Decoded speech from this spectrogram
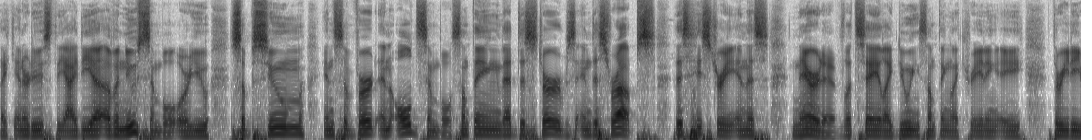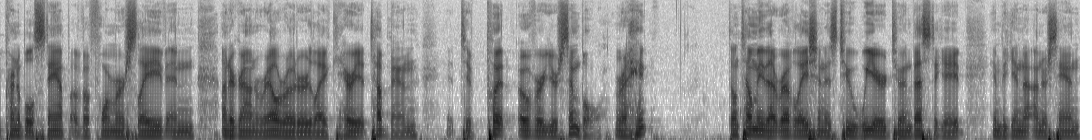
like introduce the idea of a new symbol or you subsume and subvert an old symbol something that disturbs and disrupts this history and this narrative. Let's say like doing something like creating a 3D printable stamp of a former slave and underground railroader like Harriet Tubman to put over your symbol right don't tell me that Revelation is too weird to investigate and begin to understand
